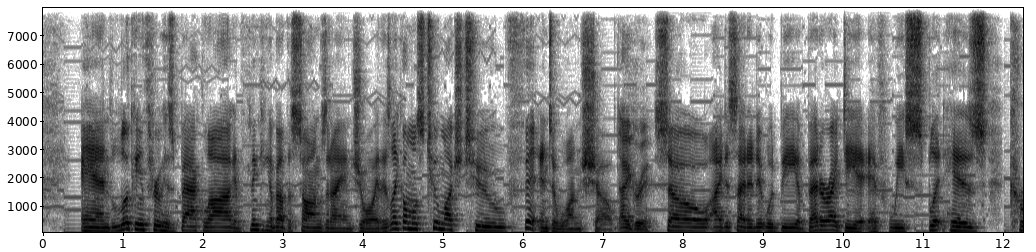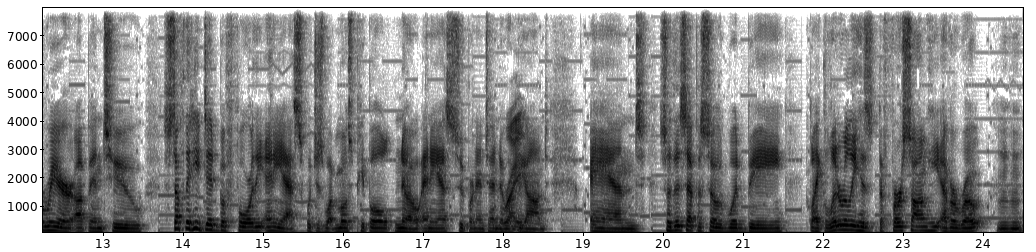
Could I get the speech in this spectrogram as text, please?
And looking through his backlog and thinking about the songs that I enjoy, there's like almost too much to fit into one show. I agree. So I decided it would be a better idea if we split his career up into stuff that he did before the NES, which is what most people know NES, Super Nintendo, Right. and beyond. And so this episode would be like literally his the first song he ever wrote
